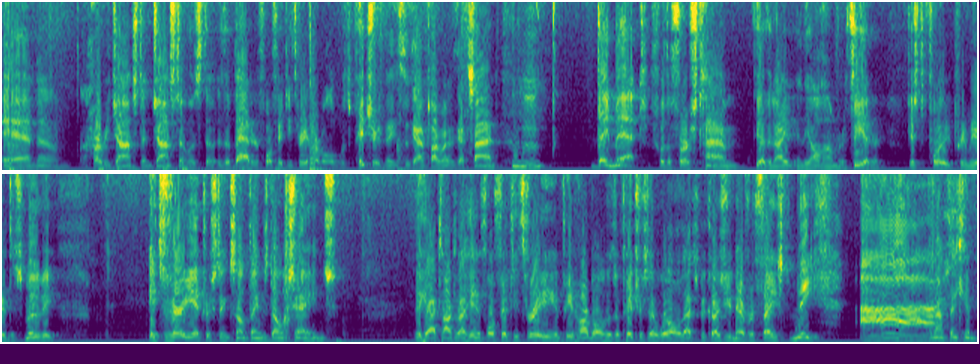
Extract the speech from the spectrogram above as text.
and um, Harvey Johnston. Johnston was the, the batter, 453. Harbaugh was pitcher. He's the guy I'm talking about that got signed. Mm-hmm. They met for the first time the other night in the Alhambra Theater, just before they premiered this movie. It's very interesting. Some things don't change. The guy talked about hitting 453, and Pete Harbaugh, who's a pitcher, said, well, that's because you never faced me. Ah. And. I'm thinking,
